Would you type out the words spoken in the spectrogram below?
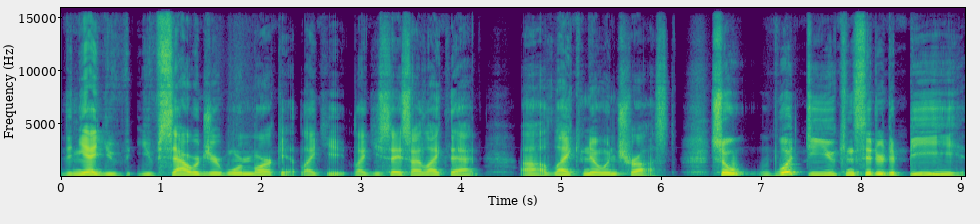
then yeah, you've you've soured your warm market, like you like you say. So I like that, uh, like, know, and trust. So, what do you consider to be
